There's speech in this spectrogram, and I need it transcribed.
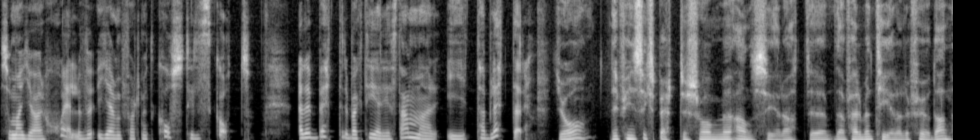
som man gör själv jämfört med ett kosttillskott. Är det bättre bakteriestammar i tabletter? Ja, det finns experter som anser att eh, den fermenterade födan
